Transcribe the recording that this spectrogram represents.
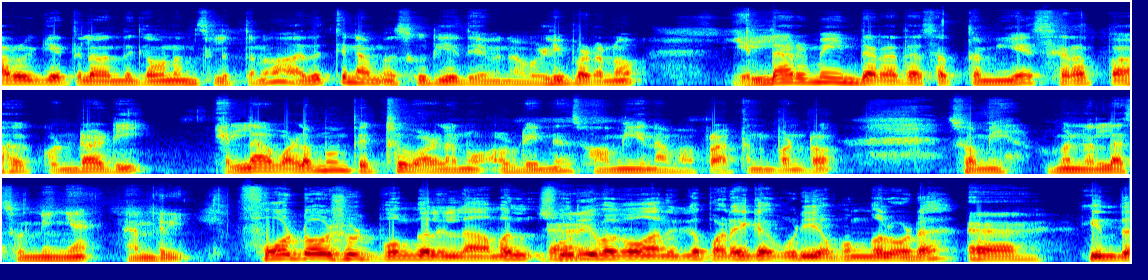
ஆரோக்கியத்தில் வந்து கவனம் செலுத்தணும். அதுக்கு நம்ம சூரிய தேவனை வழிபடணும். எல்லாருமே இந்த ரத சப்தமியை சிறப்பாக கொண்டாடி எல்லா வளமும் பெற்று வாழணும் அப்படின்னு சுவாமியை நம்ம பிரார்த்தனை பண்ணுறோம் சுவாமி ரொம்ப நல்லா சொன்னீங்க. நன்றி. போட்டோ ஷூட் பொங்கல் இல்லாமல் சூரிய பகவானுக்கு படைக்கக்கூடிய பொங்கலோட இந்த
